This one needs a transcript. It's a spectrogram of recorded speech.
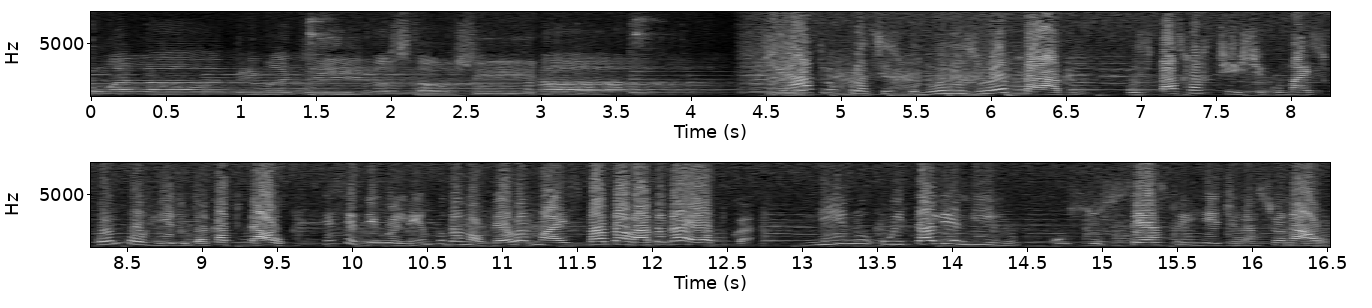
uma lágrima de nostalgia. Teatro Francisco Nunes lotado. O espaço artístico mais concorrido da capital recebeu o elenco da novela mais badalada da época, Nino o Italianinho, um sucesso em rede nacional.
